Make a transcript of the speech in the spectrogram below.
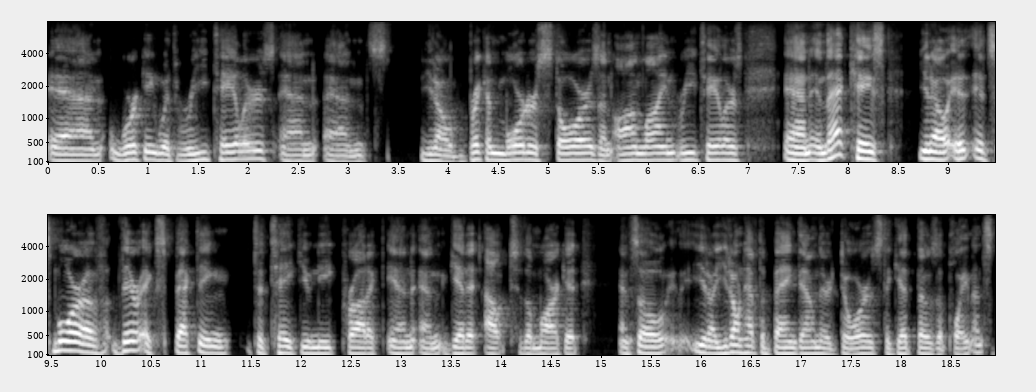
and working with retailers and and you know brick and mortar stores and online retailers. And in that case you know it, it's more of they're expecting to take unique product in and get it out to the market and so you know you don't have to bang down their doors to get those appointments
